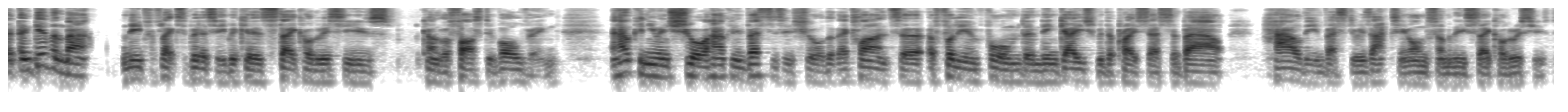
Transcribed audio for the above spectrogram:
And, given that need for flexibility, because stakeholder issues kind of are fast evolving, how can you ensure, how can investors ensure that their clients are, are fully informed and engaged with the process about how the investor is acting on some of these stakeholder issues?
